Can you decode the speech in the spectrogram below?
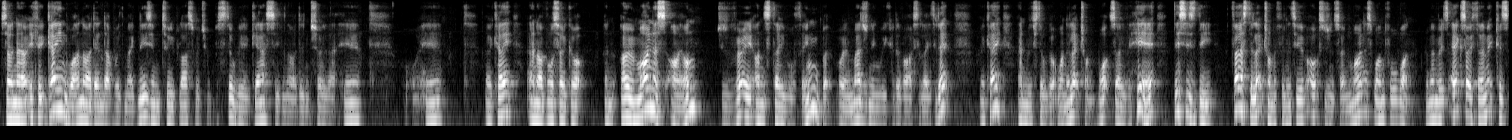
So now if it gained one, I'd end up with magnesium 2 plus, which would still be a gas, even though I didn't show that here or here. Okay, and I've also got an O minus ion, which is a very unstable thing, but we're imagining we could have isolated it. Okay, and we've still got one electron. What's over here? This is the first electron affinity of oxygen, so minus 141. Remember, it's exothermic because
